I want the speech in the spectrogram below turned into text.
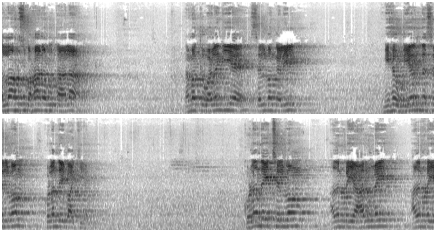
அல்லாஹு சுபஹானஹு தாலா நமக்கு வழங்கிய செல்வங்களில் மிக உயர்ந்த செல்வம் குழந்தை பாக்கியம். குழந்தை செல்வம் அதனுடைய அருமை அதனுடைய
